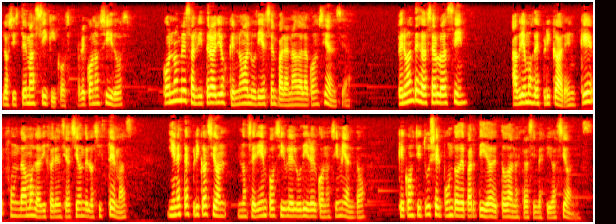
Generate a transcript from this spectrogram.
los sistemas psíquicos reconocidos con nombres arbitrarios que no aludiesen para nada a la conciencia. Pero antes de hacerlo así, habríamos de explicar en qué fundamos la diferenciación de los sistemas, y en esta explicación nos sería imposible eludir el conocimiento que constituye el punto de partida de todas nuestras investigaciones.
